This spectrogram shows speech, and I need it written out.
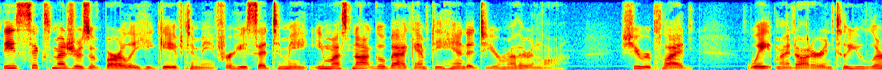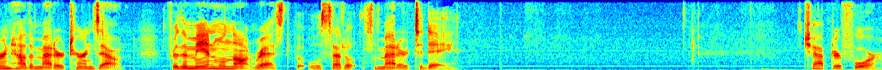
These six measures of barley he gave to me, for he said to me, You must not go back empty handed to your mother in law. She replied, Wait, my daughter, until you learn how the matter turns out, for the man will not rest, but will settle the matter today. Chapter 4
